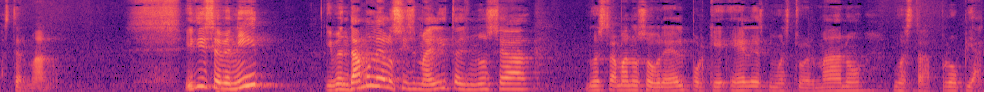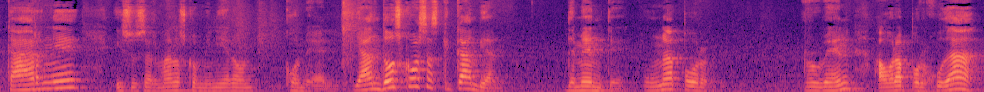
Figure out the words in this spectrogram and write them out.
a este hermano. Y dice, venid y vendámosle a los ismaelitas y no sea nuestra mano sobre él, porque él es nuestro hermano, nuestra propia carne, y sus hermanos convinieron con él. Ya han dos cosas que cambian de mente, una por Rubén, ahora por Judá.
